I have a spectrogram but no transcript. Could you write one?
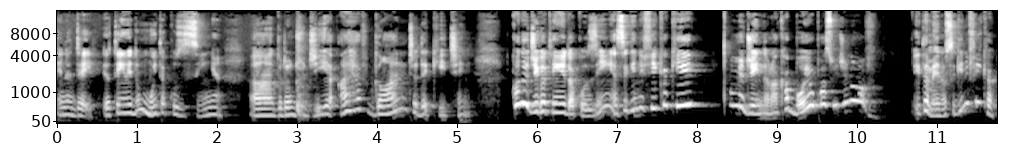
in a day. Eu tenho ido muito à cozinha uh, durante o dia. I have gone to the kitchen. Quando eu digo eu tenho ido à cozinha, significa que o meu dia ainda não acabou e eu posso ir de novo. E também não significa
